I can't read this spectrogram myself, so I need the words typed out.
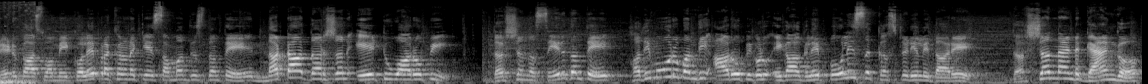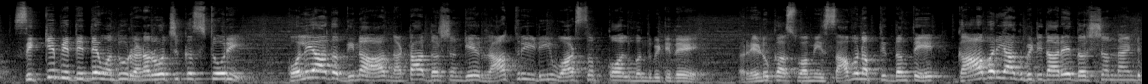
ರೇಣುಕಾಸ್ವಾಮಿ ಕೊಲೆ ಪ್ರಕರಣಕ್ಕೆ ಸಂಬಂಧಿಸಿದಂತೆ ನಟ ದರ್ಶನ್ ಎ ಟು ಆರೋಪಿ. ದರ್ಶನ್ ಸೇರಿದಂತೆ ಹದಿಮೂರು ಮಂದಿ ಆರೋಪಿಗಳು ಈಗಾಗಲೇ ಪೊಲೀಸ್ ಕಸ್ಟಡಿಯಲ್ಲಿದ್ದಾರೆ. ದರ್ಶನ್ ಅಂಡ್ ಗ್ಯಾಂಗ್ ಸಿಕ್ಕಿ ಬಿದ್ದಿದ್ದೇ ಒಂದು ರಣರೋಚಕ ಸ್ಟೋರಿ. ಕೊಲೆಯಾದ ದಿನ ನಟ ದರ್ಶನ್ಗೆ ರಾತ್ರಿ ಇಡೀ ವಾಟ್ಸಪ್ ಕಾಲ್ ಬಂದ್ಬಿಟ್ಟಿದೆ. ರೇಣುಕಾ ಸ್ವಾಮಿ ಸಾವನ್ನಪ್ತಿದ್ದಂತೆ ಗಾಬರಿ ಆಗಿಬಿಟ್ಟಿದ್ದಾರೆ ದರ್ಶನ್ ಅಂಡ್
